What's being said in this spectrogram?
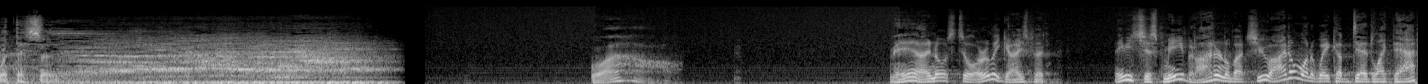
what they sow. Wow. Man, I know it's still early, guys, but maybe it's just me, but I don't know about you. I don't want to wake up dead like that.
